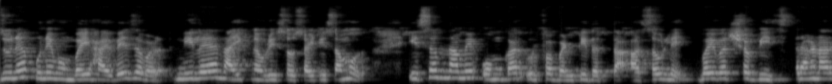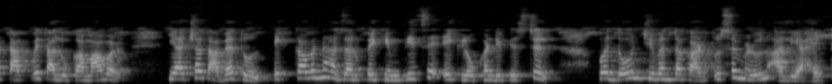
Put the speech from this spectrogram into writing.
जुन्या पुणे मुंबई हायवे जवळ निलया नाईक नवरी सोसायटी समोर इसम नामे ओमकार उर्फ बंटी दत्ता आसवले वय वर्ष वीस राहणार टाकवे तालुका मावळ याच्या ताब्यातून एक्कावन्न हजार रुपये किमतीचे एक लोखंडी पिस्टल व दोन जिवंत काडतुसे मिळून आली आहेत.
